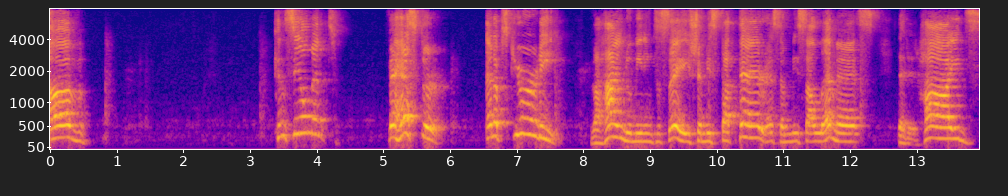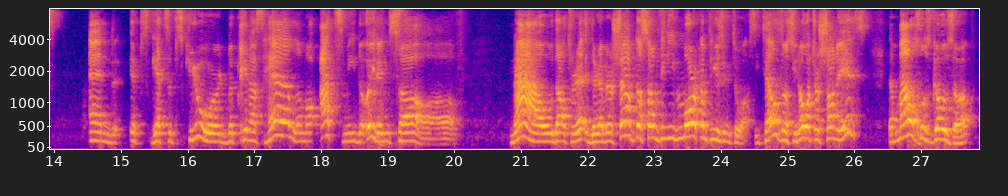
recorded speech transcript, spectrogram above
of concealment, vehester, and obscurity. The hainu meaning to say shemistateres and misalemes that it hides and it gets obscured. Now the, the Rebbe Rashab does something even more confusing to us. He tells us, you know what Rosh Hashanah is? The Malchus goes up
